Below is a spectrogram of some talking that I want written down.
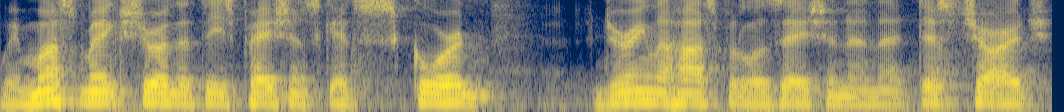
We must make sure that these patients get scored during the hospitalization and at discharge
